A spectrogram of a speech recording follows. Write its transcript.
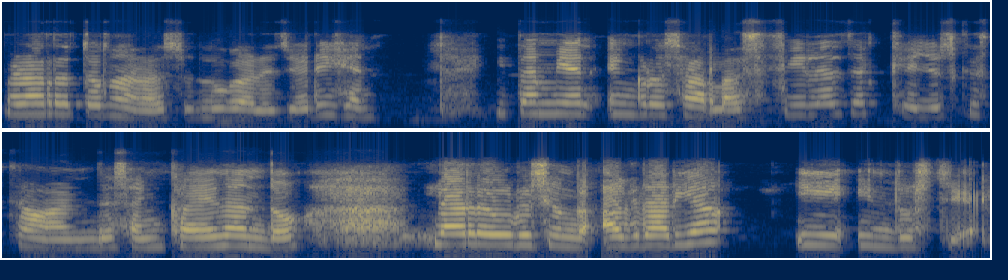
para retornar a sus lugares de origen y también engrosar las filas de aquellos que estaban desencadenando la revolución agraria y industrial.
